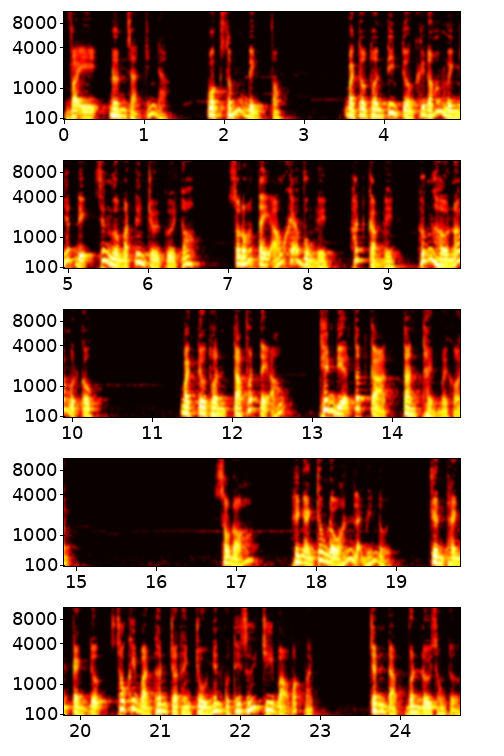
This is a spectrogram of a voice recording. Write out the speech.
Vậy đơn giản chính là Cuộc sống đỉnh phong. Bạch Tiểu Thuần tin tưởng khi đó mình nhất định sẽ ngửa mặt lên trời cười to. Sau đó tay áo khẽ vùng lên, Hất cảm lên Hứng hờ nói một câu. Bạch Tiểu Thuần tạp phất tay áo, Thiên địa tất cả tan thành mây khói. Sau đó, Hình ảnh trong đầu hắn lại biến đổi Truyền thành cảnh tượng sau khi bản thân trở thành chủ nhân của thế giới chi bảo Bắc Mạch. Chân đạp vân đôi song tử,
